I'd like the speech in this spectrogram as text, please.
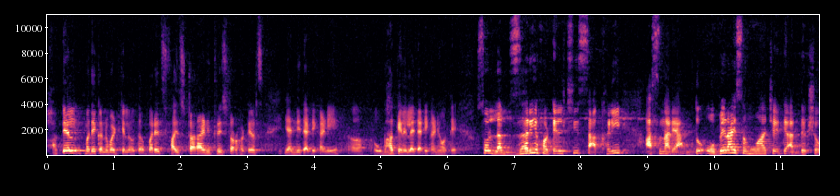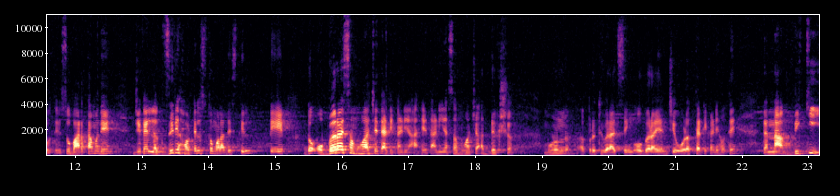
हॉटेलमध्ये कन्वर्ट केलं होतं. बरेच फाईव्ह स्टार आणि थ्री स्टार हॉटेल्स यांनी त्या ठिकाणी उभा केलेल्या त्या ठिकाणी होते. सो लक्झरी हॉटेलची साखळी असणाऱ्या द ओबेराय समूहाचे ते अध्यक्ष होते. सो भारतामध्ये जे काही लक्झरी हॉटेल्स तुम्हाला दिसतील ते द ओबेराय समूहाचे त्या ठिकाणी आहेत आणि या समूहाचे अध्यक्ष म्हणून पृथ्वीराज सिंग ओबेरॉय यांची ओळख त्या ठिकाणी होते. त्यांना बिकी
